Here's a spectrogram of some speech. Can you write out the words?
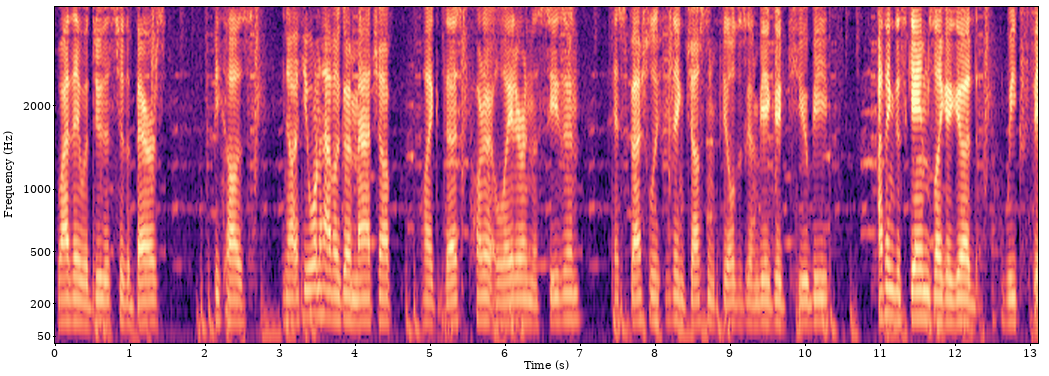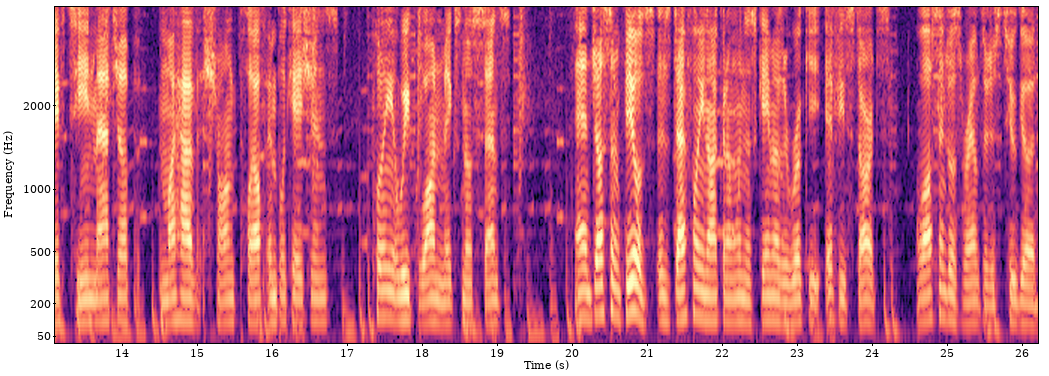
why they would do this to the Bears because, you know, if you want to have a good matchup like this, put it later in the season, especially if you think Justin Fields is going to be a good QB. I think this game's like a good week 15 matchup. It might have strong playoff implications. Putting it week one makes no sense. And Justin Fields is definitely not going to win this game as a rookie if he starts. Los Angeles Rams are just too good.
